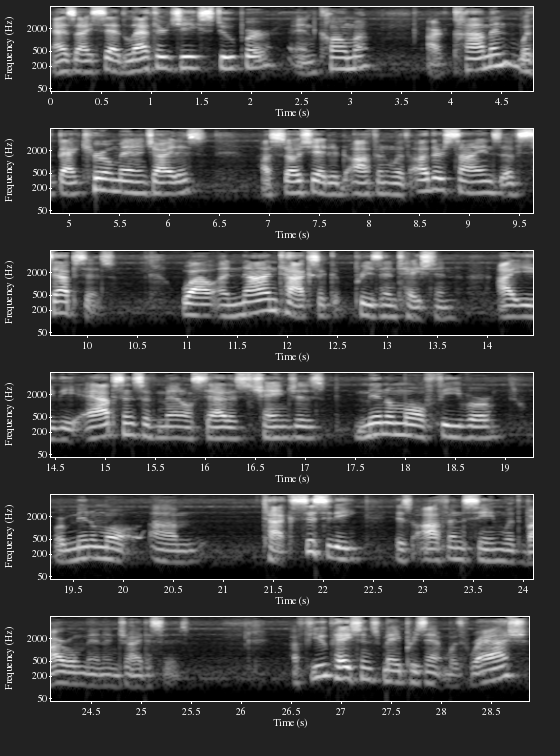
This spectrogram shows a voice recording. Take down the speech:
As I said, lethargy, stupor, and coma are common with bacterial meningitis, associated often with other signs of sepsis, while a non toxic presentation, i.e., the absence of mental status changes, minimal fever, or minimal um, toxicity, is often seen with viral meningitis. A few patients may present with rash,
